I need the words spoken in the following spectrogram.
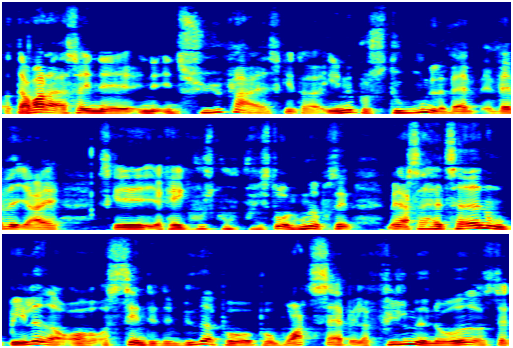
Og der var der altså en, øh, en, en sygeplejerske, der inde på stuen, eller hvad, hvad ved jeg, skal, jeg kan ikke huske historien 100%, men altså havde taget nogle billeder og, og sendt det videre på, på WhatsApp, eller filmet noget og sat,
